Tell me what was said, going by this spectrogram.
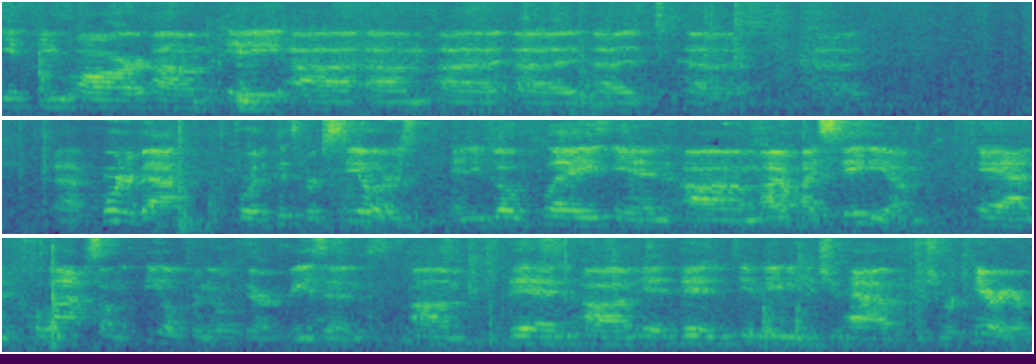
If you are um, a uh, um, uh, uh, uh, uh, uh, cornerback for the Pittsburgh Steelers, and you go play in Mile High Stadium and collapse on the field for no apparent reason, um, then um, it, then it may be that you have that you're a carrier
